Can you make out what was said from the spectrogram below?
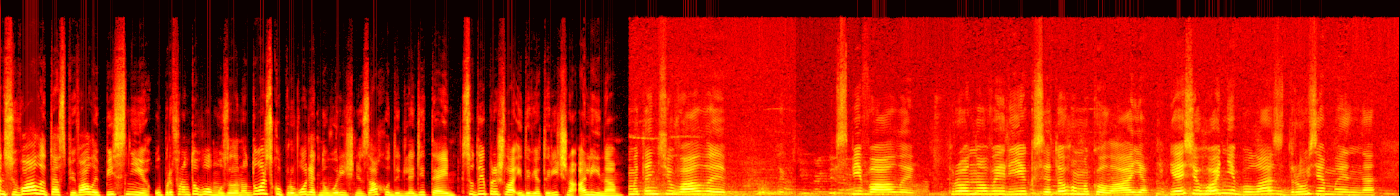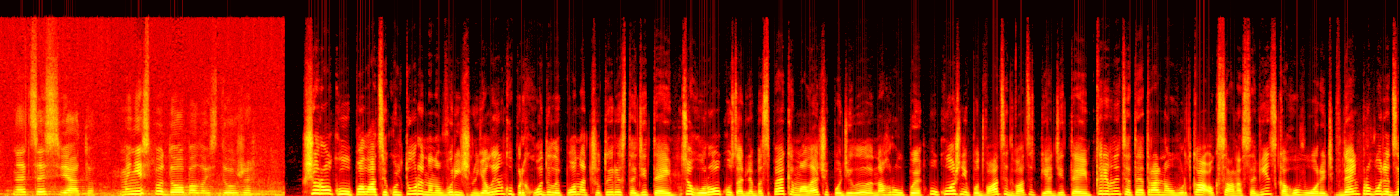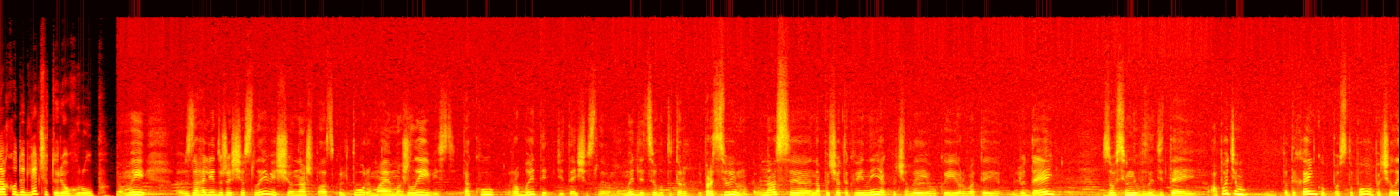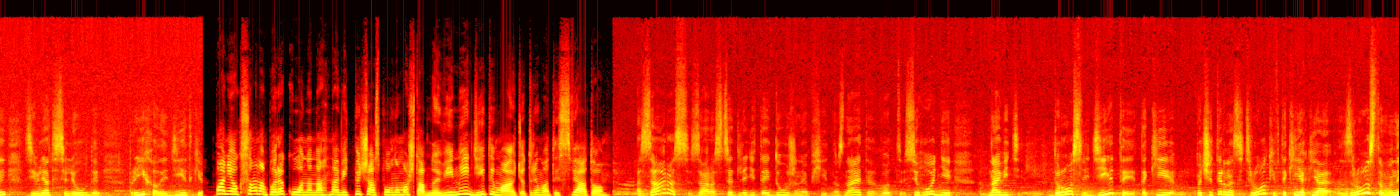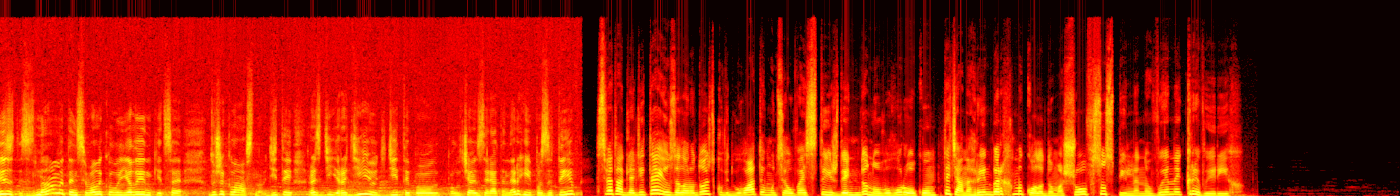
Танцювали та співали пісні. У прифронтовому Зеленодольську проводять новорічні заходи для дітей. Сюди прийшла і дев'ятирічна Аліна. Ми танцювали, співали про Новий рік Святого Миколая. Я сьогодні була з друзями на, на це свято. Мені сподобалось дуже. Щороку у Палаці культури на новорічну ялинку приходили понад 400 дітей. Цього року задля безпеки малечу поділили на групи. У кожній по 20-25 дітей. Керівниця театрального гуртка Оксана Савінська говорить, вдень проводять заходи для чотирьох груп. Ми е, взагалі дуже щасливі, що наш палац культури має можливість таку робити дітей щасливими. Ми для цього тут працюємо. У нас е, на початок війни, як почали евакуювати людей, зовсім не було дітей. А потім потихеньку, поступово почали з'являтися люди, приїхали дітки. Пані Оксана переконана, навіть під час повномасштабної війни діти мають отримати свято. А зараз, зараз це для дітей дуже необхідно. Знаєте, от сьогодні навіть дорослі діти, такі по 14 років, такі як я з ростом, вони з- нами танцювали коло ялинки. Це дуже класно. Діти радіють, діти по- получають заряд енергії, позитив. Свята для дітей у Зеленодольську відбуватимуться увесь тиждень до Нового року. Тетяна Гринберг, Микола Домашов, Суспільне новини, Кривий Ріг.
